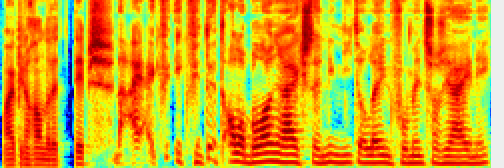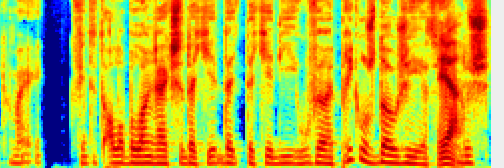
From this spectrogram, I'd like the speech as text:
Maar heb je nog andere tips? Nou ja, ik, ik vind het allerbelangrijkste, niet, niet alleen voor mensen als jij en ik, maar ik vind het allerbelangrijkste dat je, dat, dat je die hoeveelheid prikkels doseert. Ja. Dus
